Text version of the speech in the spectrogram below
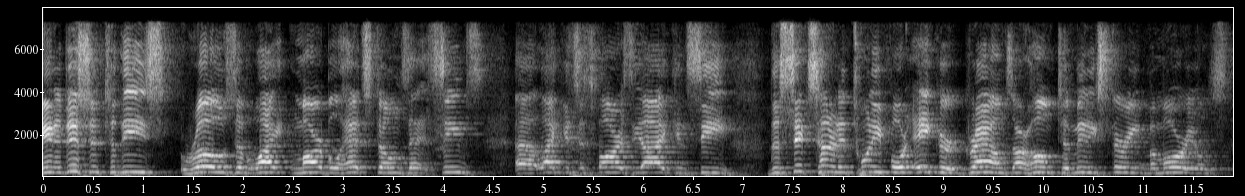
In addition to these rows of white marble headstones that seems uh, like it's as far as the eye can see, the 624 acre grounds are home to many stirring memorials.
